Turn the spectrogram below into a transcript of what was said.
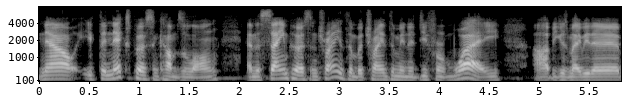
Now, if the next person comes along and the same person trains them, but trains them in a different way, uh, because maybe they're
